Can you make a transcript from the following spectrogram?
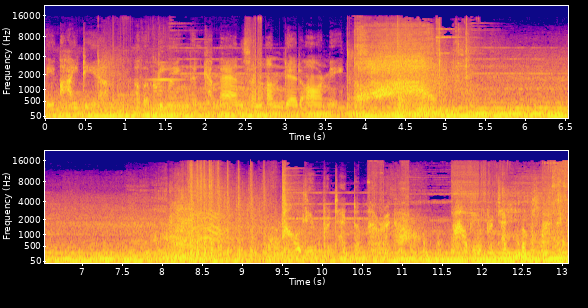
The idea of a being that commands an undead army. How do you protect America? How do you protect the planet?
